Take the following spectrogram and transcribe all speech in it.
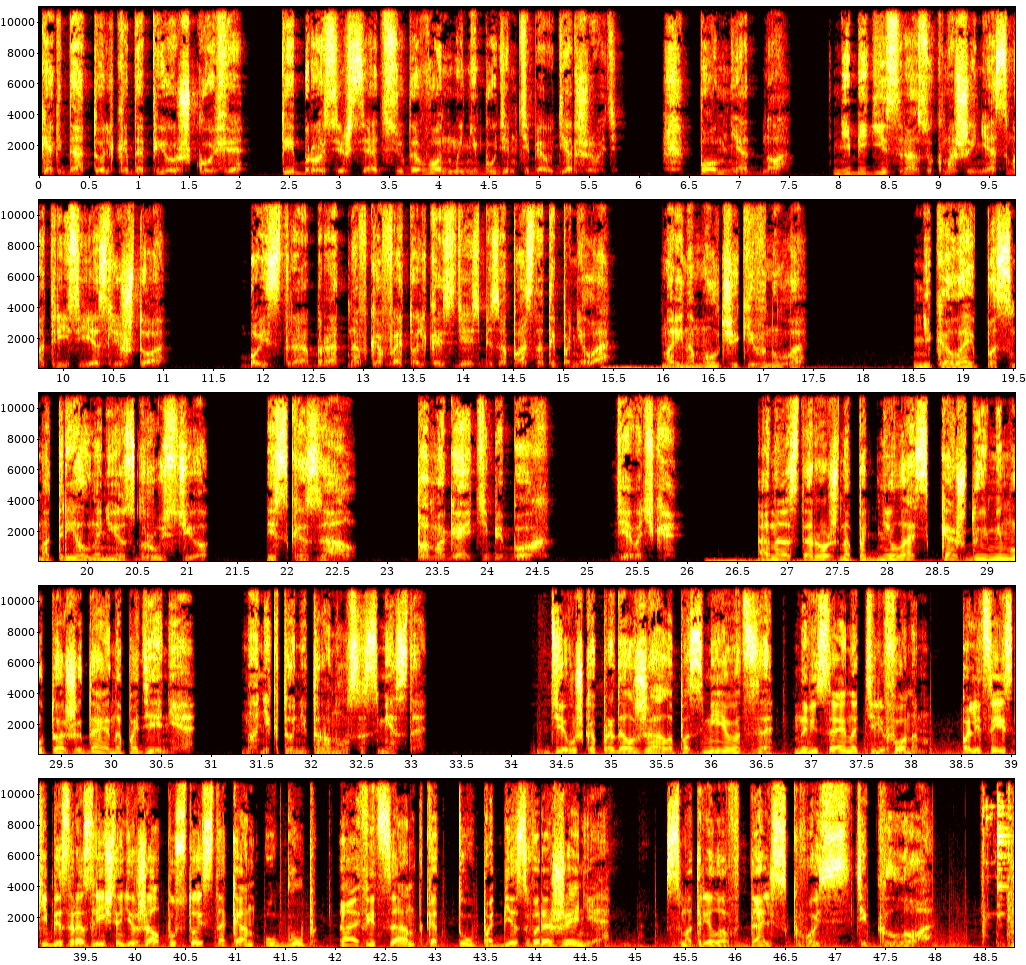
Когда только допьешь кофе, ты бросишься отсюда вон, мы не будем тебя удерживать. Помни одно. Не беги сразу к машине, осмотрись, если что. Быстро обратно в кафе, только здесь безопасно, ты поняла?» Марина молча кивнула. Николай посмотрел на нее с грустью и сказал «Помогай тебе Бог, девочка». Она осторожно поднялась, каждую минуту ожидая нападения, но никто не тронулся с места. Девушка продолжала посмеиваться, нависая над телефоном. Полицейский безразлично держал пустой стакан у губ, а официантка тупо, без выражения, смотрела вдаль сквозь стекло.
